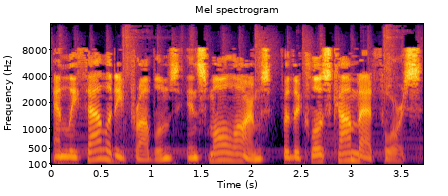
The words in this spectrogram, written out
and lethality problems in small arms for the close combat force.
